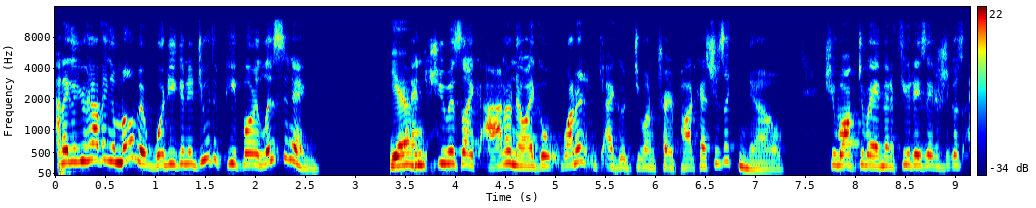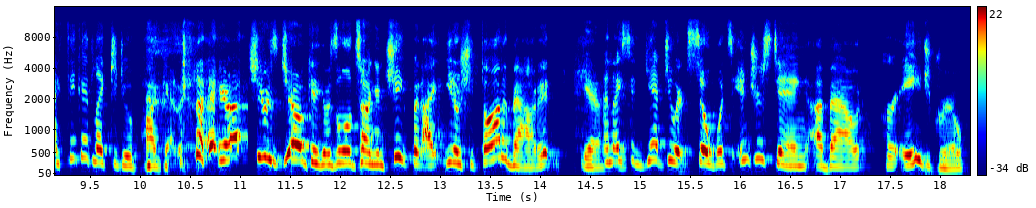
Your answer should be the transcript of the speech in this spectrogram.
and i go you're having a moment what are you going to do that people are listening Yeah. And she was like, I don't know. I go, why don't I go, do you want to try a podcast? She's like, no. She walked away. And then a few days later, she goes, I think I'd like to do a podcast. she was joking. It was a little tongue in cheek, but I, you know, she thought about it. Yeah. And I said, yeah, do it. So what's interesting about her age group,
